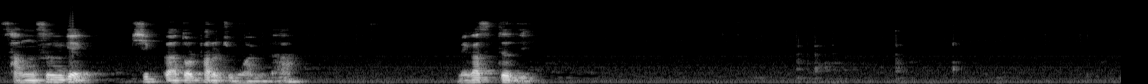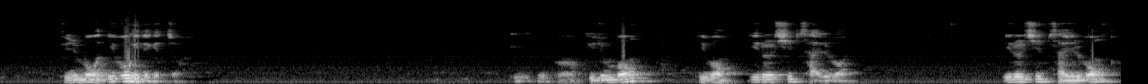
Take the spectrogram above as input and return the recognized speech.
상승객 시가 돌파를 주목합니다. 메가스터디 기준봉은 이봉이 되겠죠. 어, 기준봉 이봉 1월 14일봉 1월 14일봉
